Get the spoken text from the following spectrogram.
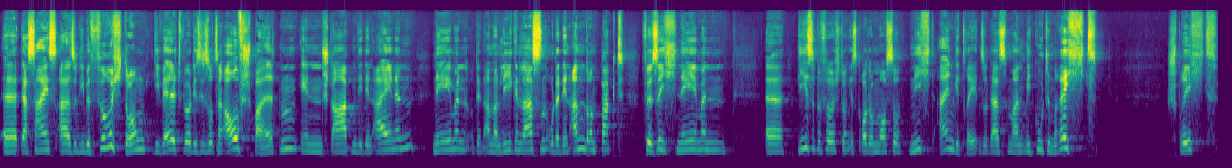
Äh, das heißt also, die Befürchtung, die Welt würde sich sozusagen aufspalten in Staaten, die den einen nehmen und den anderen liegen lassen oder den anderen Pakt für sich nehmen, äh, diese Befürchtung ist Grotto Mosso nicht eingetreten, sodass man mit gutem Recht spricht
